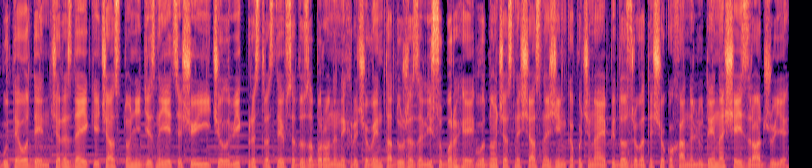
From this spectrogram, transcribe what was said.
побути один. Через деякий час Тоні дізнається, що її чоловік пристрастився до заборонених речовин та дуже заліз у борги. Водночас нещасна жінка починає підозрювати, що кохана людина ще й зраджує.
